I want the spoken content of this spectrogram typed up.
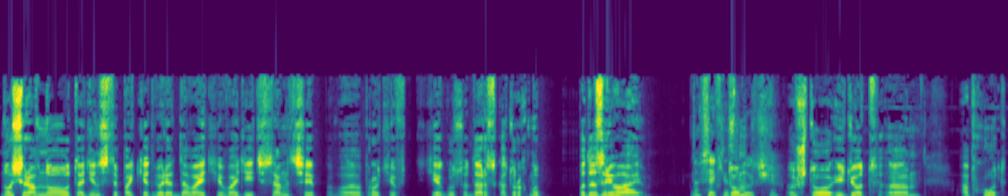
Но все равно вот одиннадцатый пакет говорят, давайте вводить санкции против тех государств, которых мы подозреваем. На всякий в том, случай. что идет обход.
